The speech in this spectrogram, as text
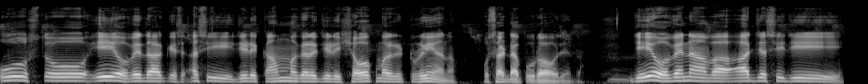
ਉਸ ਤੋਂ ਇਹ ਹੋਵੇਗਾ ਕਿ ਅਸੀਂ ਜਿਹੜੇ ਕੰਮ ਮਗਰ ਜਿਹੜੇ ਸ਼ੌਕ ਮਗਰ ਟੁਰੇ ਆ ਨਾ ਉਹ ਸਾਡਾ ਪੂਰਾ ਹੋ ਜਾਏਗਾ। ਜੇ ਹੋਵੇ ਨਾ ਵਾ ਅੱਜ ਅਸੀਂ ਜੀ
